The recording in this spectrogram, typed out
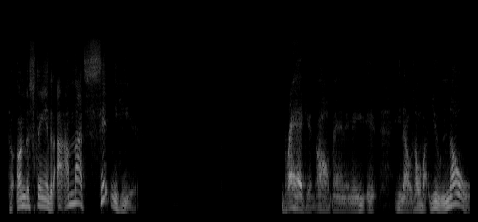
to understand that I, am not sitting here bragging. Oh man, I mean, it, you know, it's all about you. No,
